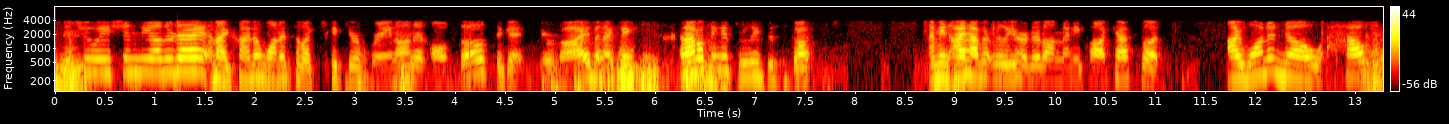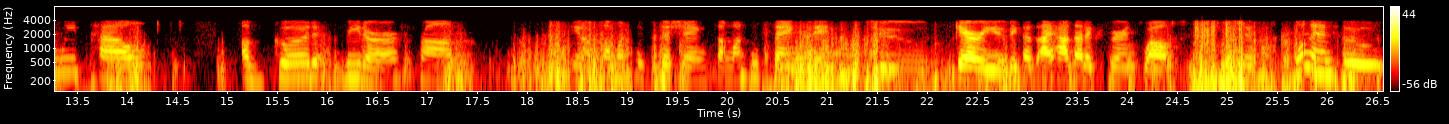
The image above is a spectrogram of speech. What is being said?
Mm-hmm. situation the other day, and I kind of wanted to like pick your brain on it also to get your vibe. And I think, and I don't think it's really discussed. I mean, I haven't really heard it on many podcasts, but I want to know how can we tell a good reader from you know someone who's fishing, someone who's saying things to scare you because I had that experience well with this woman who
